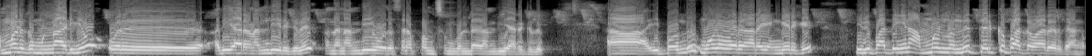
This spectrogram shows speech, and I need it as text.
அம்மனுக்கு முன்னாடியும் ஒரு அதிகார நந்தி இருக்குது. அந்த நந்தியும் ஒரு சிறப்பம்சம் கொண்ட நந்தியா இருக்குது. இப்போ வந்து மூலவர் அறை எங்க இருக்கு? இது பாத்தீங்கன்னா அம்மன் வந்து தெற்கு பார்த்தவாறு இருக்காங்க.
